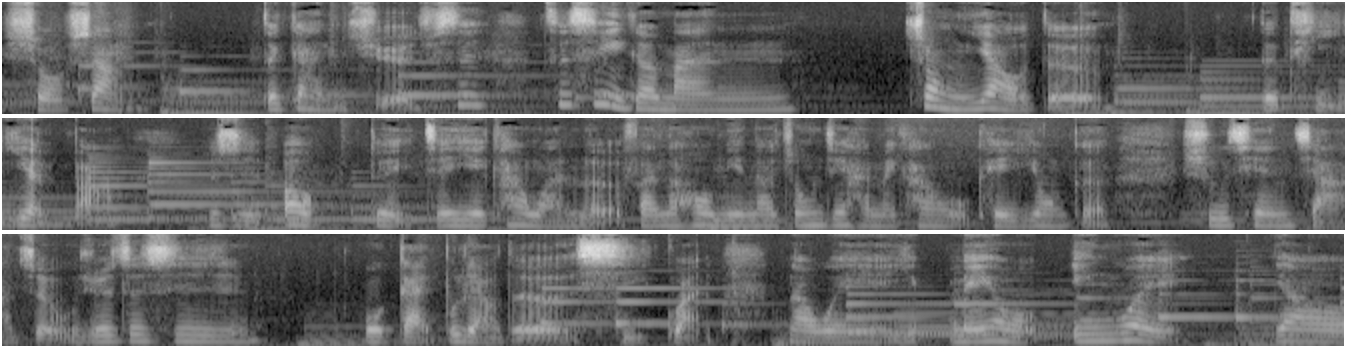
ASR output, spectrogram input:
手上的感觉，就是这是一个蛮重要的的体验吧。就是哦，对，这页看完了，翻到后面，那中间还没看，我可以用个书签夹着。我觉得这是我改不了的习惯。那我也没有因为。要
